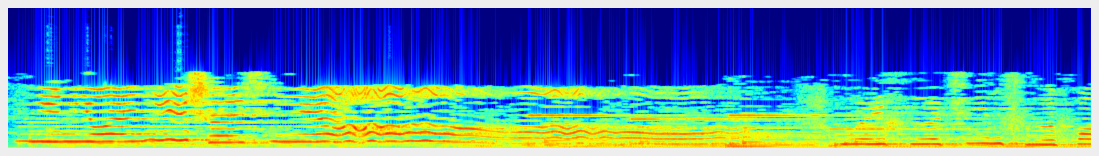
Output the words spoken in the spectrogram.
一身香，为何竟此番？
